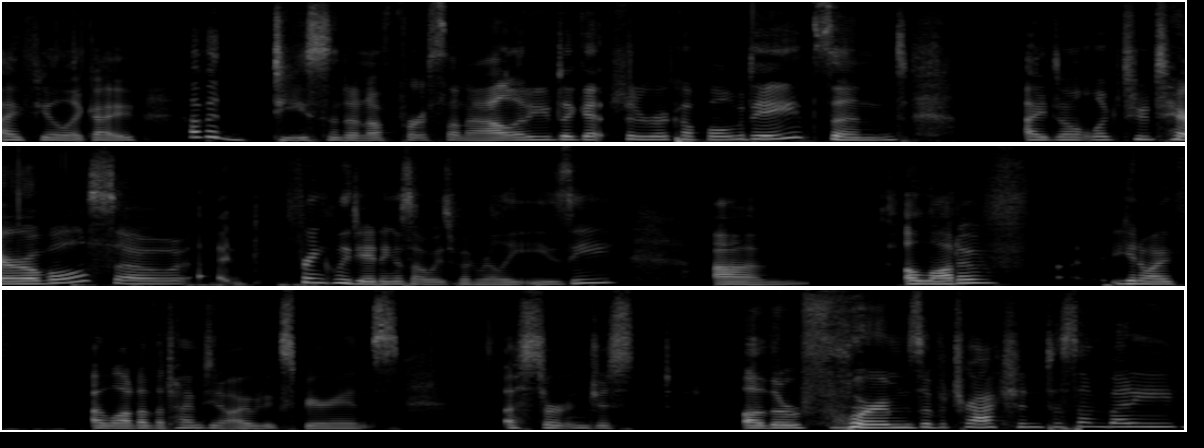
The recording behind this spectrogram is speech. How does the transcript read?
i feel like i have a decent enough personality to get through a couple of dates and i don't look too terrible so frankly dating has always been really easy. Um, a lot of you know i've a lot of the times you know i would experience a certain just other forms of attraction to somebody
